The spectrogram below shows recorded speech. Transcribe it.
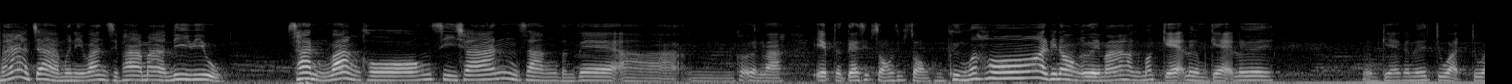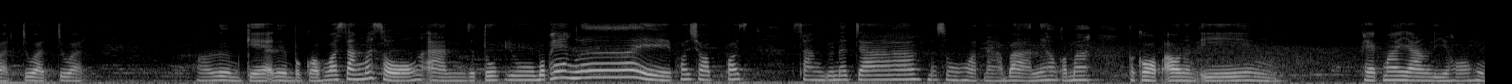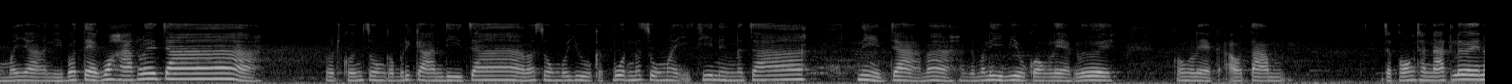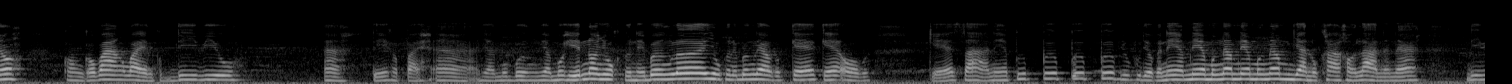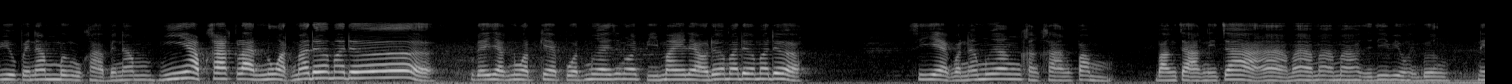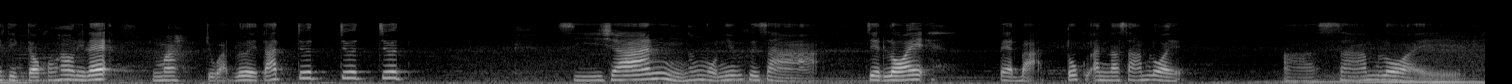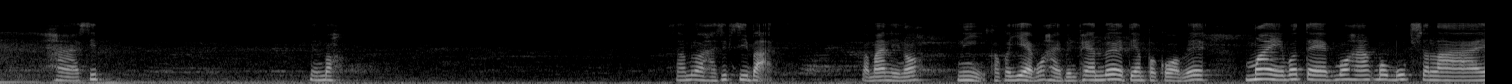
มาจ้ามื้อนี้วันสิพามารีวิวชั้นว่างของ4ชั้นสั่งตั้งแต่อ่าอืมเขาเอิ้นว่าเอฟตั้งแต่12 12เพิ่งพึ่งมาฮอดพี่น้องเอ้ยมาเฮาสิมาแกะเริ่มแกะเลย เริ่มแกะกันเลยจวดจวดจวดจวดเฮาเริ่มแกะเริ่มประกอบเพราะว่าสั่งมาสองอันจะตกอยู่บ่แพงเลยพอช็อปพอสั่งอยู่นะจ๊ะมาส่งฮอดหน้าบ้านเลยเฮาก็มาประกอบเอานั่นเอง แพ็กมาอย่างดีห่อหุ้มมาอย่างดีบ่แตกบ่หักเลยจ้ารถขนส่งก็บบริการดีจ้า มาส่งบ่อยู่ก็ป่นมาส่งใหม่อีกที่หนึ่งนะจ๊ะนี่จ้ามาจะมารีวิวกองแรกเลย กองแรกก็เอาตามจากกองถนัดเลยเนาะ กองก็ว่างไว้แล้วก็รีวิว อะเตะเข้าไป อ่าอย่าบ่เบิงอย่าบ่เห็นเนาะยกขึ้นให้เบิงเลย ยกขึ้นให้เบิงแล้วก็แกะแกะออก แกซาเนี่ยปึ๊บปึ๊บปึ๊บปึ๊บอยู่ผู้เดียวกันแนมแนมเมืองน้ำแนมเมืองน้ำย่านลูกค้าเขาร้านนะนะรีวิวไปนำเมืองลูกค้าไปนำเงียบคักร้านนวดมาเด้อมาเด้อผู้ใดอยากนวดแก้ปวดเมื่อยจังน้อยปีใหม่แล้วเด้อมาเด้อมาเด้อสี่แยกวันน้าเมืองข้างๆปั๊มบางจากนี่จ้าอ่ามามามาจะรีวิวให้เบิ่งในติ๊กต็อกของเฮานี่แหละมาจวดเลยตัดจุดจุดจุดสี่ชั้น ทั้งหมดนี่ก็คือสาเจ็ดร้อย 8 บาท ตกอันละ300อ่า350แม่นบ่354 บาท ประมาณนี้เนาะนี่เขาก็แยกว่าหายเป็นแผ่นเลย เตรียมประกอบเลยไม่บ่แตกบ่หักบ่บุบสลาย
